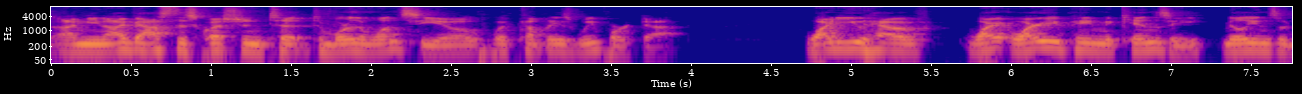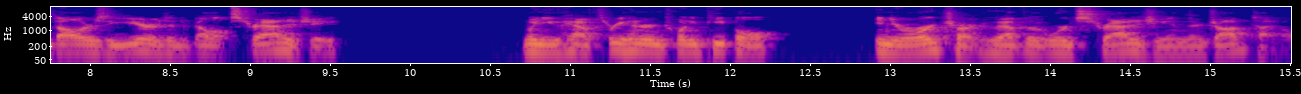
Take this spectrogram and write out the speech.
I, I mean, I've asked this question to, to more than one CEO with companies we've worked at. Why do you have, why, why are you paying McKinsey millions of dollars a year to develop strategy when you have 320 people in your org chart who have the word strategy in their job title?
